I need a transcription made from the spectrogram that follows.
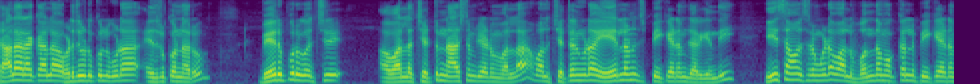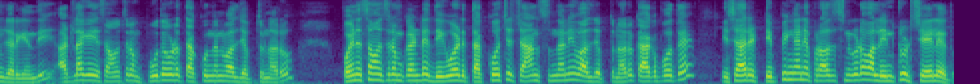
చాలా రకాల ఒడిదుడుకులు కూడా ఎదుర్కొన్నారు. వేరుపురుగు వచ్చి వాళ్ళ చెట్టును నాశనం చేయడం వల్ల వాళ్ళ చెట్టును కూడా ఏర్ల నుంచి పీకేయడం జరిగింది. ఈ సంవత్సరం కూడా వాళ్ళు వంద మొక్కలను పీకేయడం జరిగింది. అట్లాగే ఈ సంవత్సరం పూత కూడా తక్కువ ఉందని వాళ్ళు చెప్తున్నారు. పోయిన సంవత్సరం కంటే దిగుబడి తక్కువ వచ్చే ఛాన్స్ ఉందని వాళ్ళు చెప్తున్నారు. కాకపోతే ఈసారి టిప్పింగ్ అనే ప్రాసెస్ని కూడా వాళ్ళు ఇంక్లూడ్ చేయలేదు.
